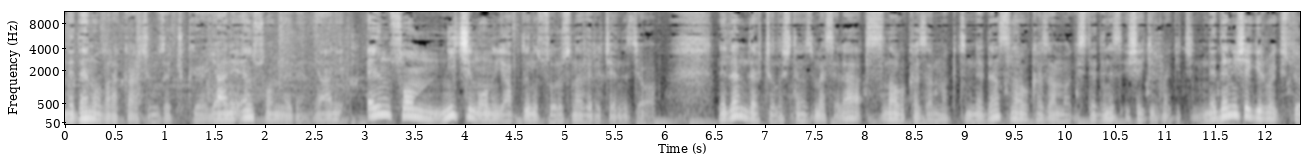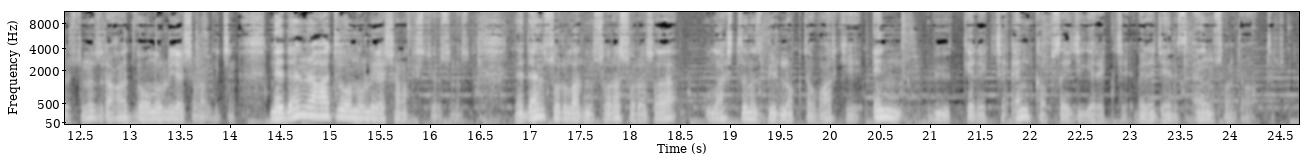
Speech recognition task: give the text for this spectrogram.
neden olarak karşımıza çıkıyor. Yani en son neden. Yani en son niçin onu yaptığınız sorusuna vereceğiniz cevap. Neden ders çalıştınız mesela? Sınavı kazanmak için. Neden sınavı kazanmak istediniz? İşe girmek için. Neden işe girmek istiyorsunuz? Rahat ve onurlu yaşamak için. Neden rahat ve onurlu yaşamak istiyorsunuz? Neden sorularını sora sora sora ulaştığınız bir nokta var ki en büyük gerekçe, en kapsayıcı gerekçe vereceğiniz en son cevaptır.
